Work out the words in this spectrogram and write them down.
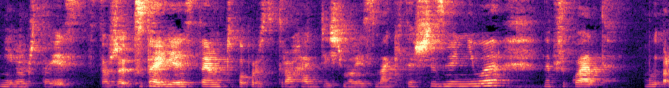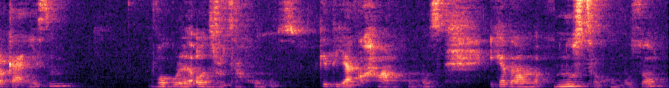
Nie wiem, czy to jest to, że tutaj jestem, czy po prostu trochę gdzieś moje smaki też się zmieniły. Na przykład mój organizm w ogóle odrzuca humus. Kiedy ja kochałam humus i jadłam mnóstwo humusu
